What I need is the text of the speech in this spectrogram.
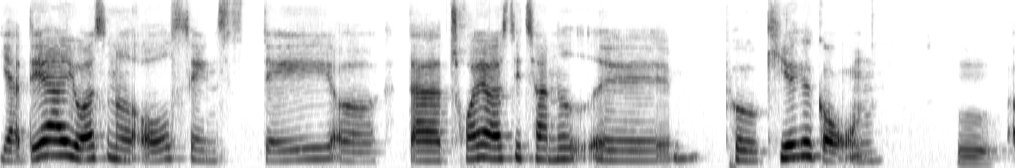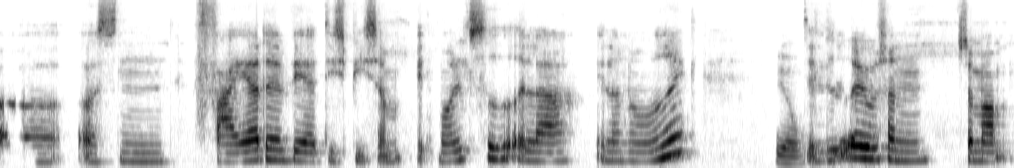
Ja, det er jo også noget All Saints Day, og der tror jeg også, de tager ned øh, på kirkegården mm. og, og sådan fejrer det ved, at de spiser et måltid eller, eller noget, ikke? Jo. Det lyder jo sådan, som om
